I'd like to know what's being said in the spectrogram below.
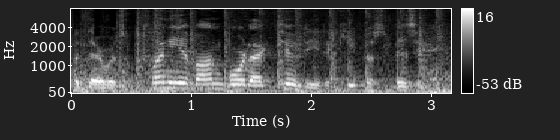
But there was plenty of onboard activity to keep us busy.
